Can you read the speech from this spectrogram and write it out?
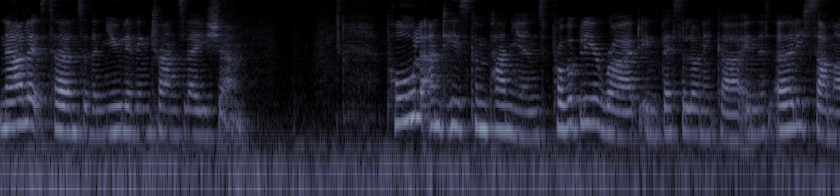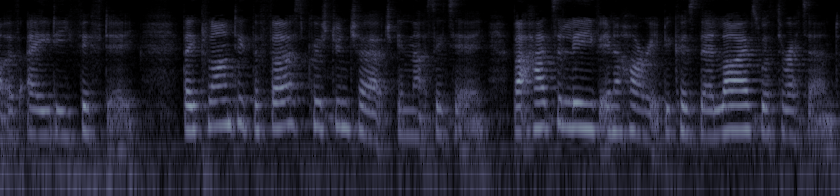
Now let's turn to the New Living Translation. Paul and his companions probably arrived in Thessalonica in the early summer of AD 50. They planted the first Christian church in that city, but had to leave in a hurry because their lives were threatened.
